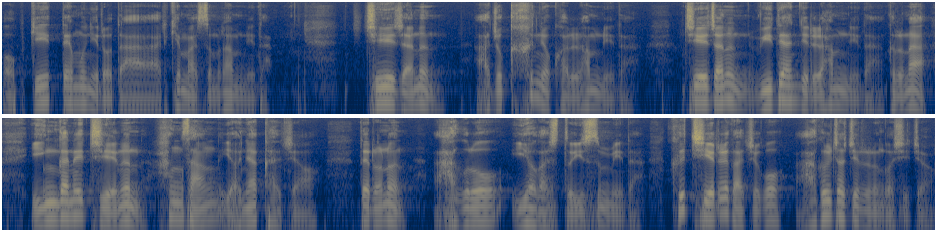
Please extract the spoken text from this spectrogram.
없기 때문이로다. 이렇게 말씀을 합니다. 지혜자는 아주 큰 역할을 합니다. 지혜자는 위대한 일을 합니다. 그러나 인간의 지혜는 항상 연약하죠. 때로는 악으로 이어갈 수도 있습니다. 그 지혜를 가지고 악을 저지르는 것이죠.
